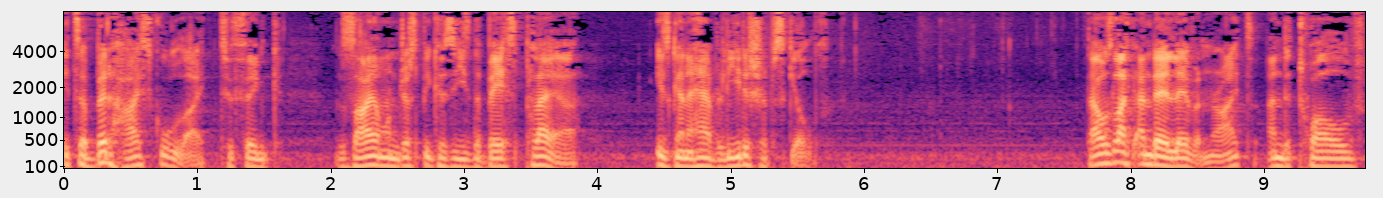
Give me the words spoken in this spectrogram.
It's a bit high school like to think Zion, just because he's the best player, is going to have leadership skills. That was like under 11, right? Under 12.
